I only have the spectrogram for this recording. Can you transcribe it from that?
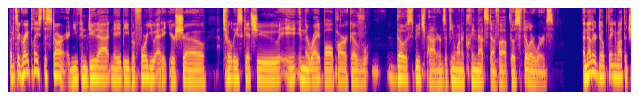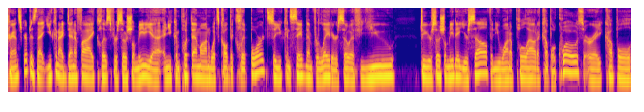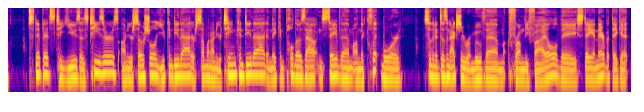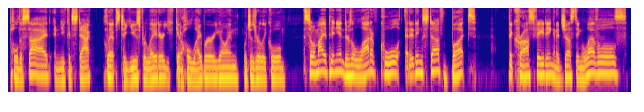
But it's a great place to start. And you can do that maybe before you edit your show to at least get you in, in the right ballpark of those speech patterns if you want to clean that stuff up, those filler words. Another dope thing about the transcript is that you can identify clips for social media and you can put them on what's called the clipboard so you can save them for later. So if you do your social media yourself and you want to pull out a couple quotes or a couple snippets to use as teasers on your social, you can do that, or someone on your team can do that, and they can pull those out and save them on the clipboard so that it doesn't actually remove them from the file. They stay in there, but they get pulled aside, and you could stack clips to use for later. You could get a whole library going, which is really cool. So, in my opinion, there's a lot of cool editing stuff, but the crossfading and adjusting levels,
